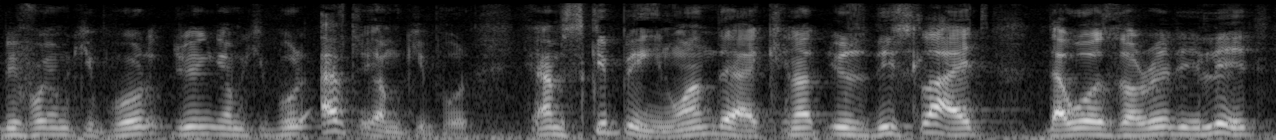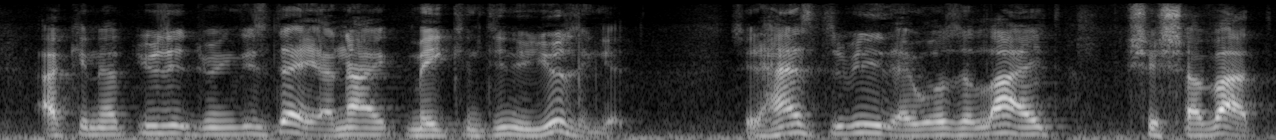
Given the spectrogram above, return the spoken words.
before Yom Kippur, during Yom Kippur, after Yom Kippur. I'm skipping. In one day, I cannot use this light that was already lit. I cannot use it during this day, and I may continue using it. So it has to be there was a light sheshavat.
